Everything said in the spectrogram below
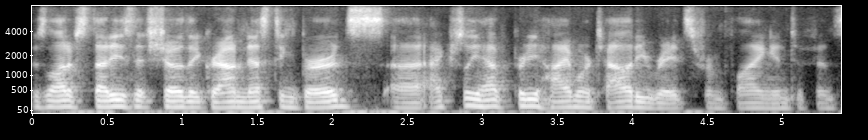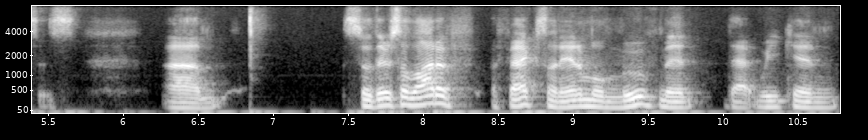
there's a lot of studies that show that ground nesting birds uh, actually have pretty high mortality rates from flying into fences. Um, so there's a lot of effects on animal movement that we can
